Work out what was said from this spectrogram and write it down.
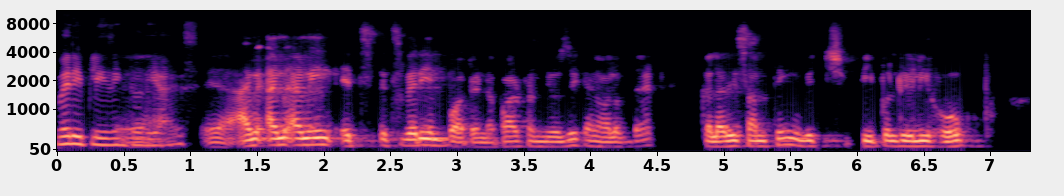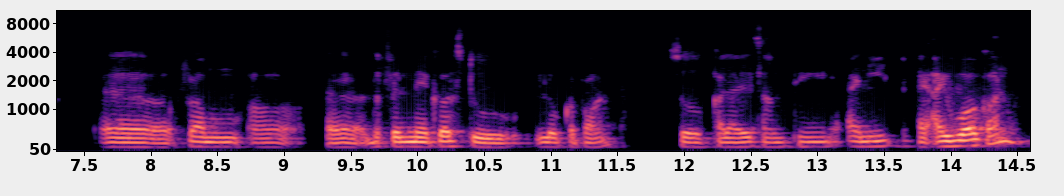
very pleasing yeah. to the eyes. Yeah, I mean, I mean, it's it's very important. Apart from music and all of that, color is something which people really hope uh, from uh, uh, the filmmakers to look upon. So color is something I need. I, I work on,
